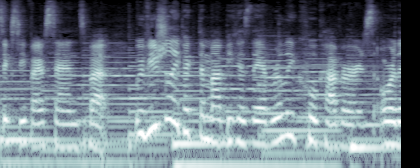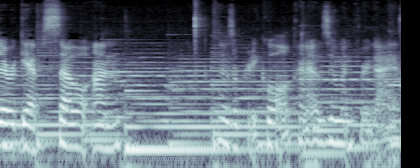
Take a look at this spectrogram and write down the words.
65 cents, but we've usually picked them up because they have really cool covers or they were gifts. So um, those are pretty cool. Kind of zoom in for you guys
